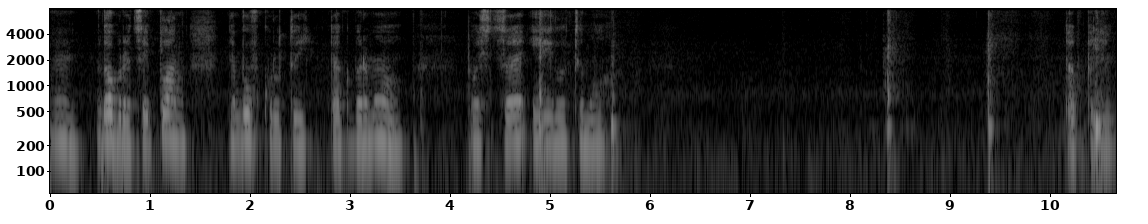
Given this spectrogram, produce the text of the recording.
М, Добре, цей план не був крутий. Так, беремо ось це і летимо. Та блін.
